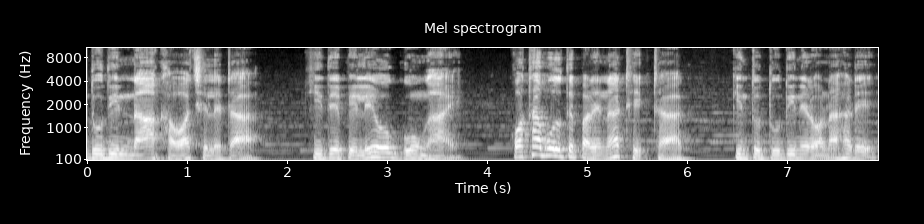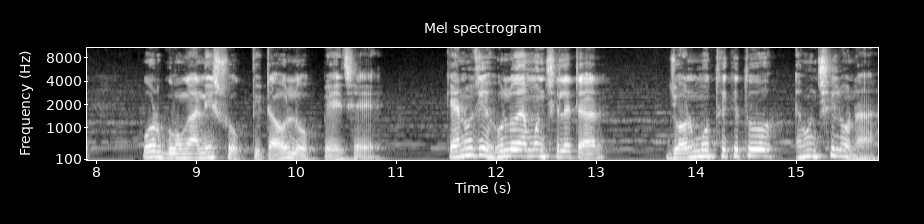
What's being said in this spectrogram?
দুদিন না খাওয়া ছেলেটা। খিদে পেলে ও গোঙায়। কথা বলতে পারে না ঠিকঠাক, কিন্তু দুদিনের অনাহারে ওর গোঙানির শক্তিটাও লোপ পেয়েছে। কেন যে হলো এমন ছেলেটার? জন্ম থেকে তো এমন ছিল না।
